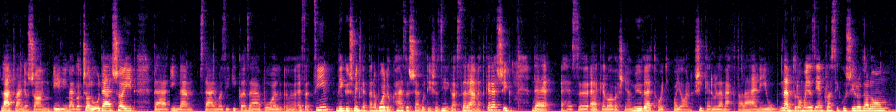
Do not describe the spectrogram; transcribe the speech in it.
látványosan éli meg a csalódásait, tehát innen származik igazából ez a cím. Végül is mindketten a boldog házasságot és az igaz szerelmet keresik, de ehhez el kell olvasni a művet, hogy vajon sikerül-e megtalálniuk. Nem tudom, hogy az ilyen klasszikus irodalom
